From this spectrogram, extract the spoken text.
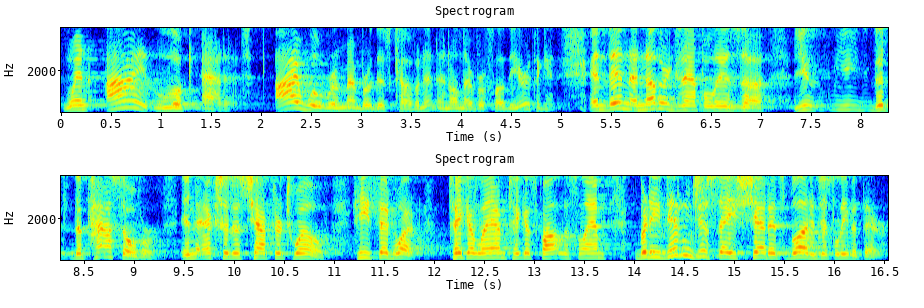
When I look at it, I will remember this covenant and I'll never flood the earth again. And then another example is uh, you, you, the, the Passover in Exodus chapter 12. He said, What? Take a lamb, take a spotless lamb. But he didn't just say shed its blood and just leave it there.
